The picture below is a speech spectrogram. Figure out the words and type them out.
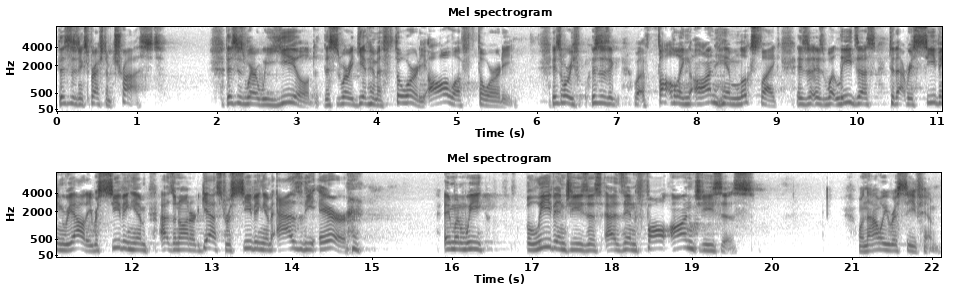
This is an expression of trust. This is where we yield. This is where we give him authority, all authority. This is, where we, this is what falling on him looks like, is, is what leads us to that receiving reality, receiving him as an honored guest, receiving him as the heir. And when we believe in Jesus, as in fall on Jesus, well, now we receive him.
